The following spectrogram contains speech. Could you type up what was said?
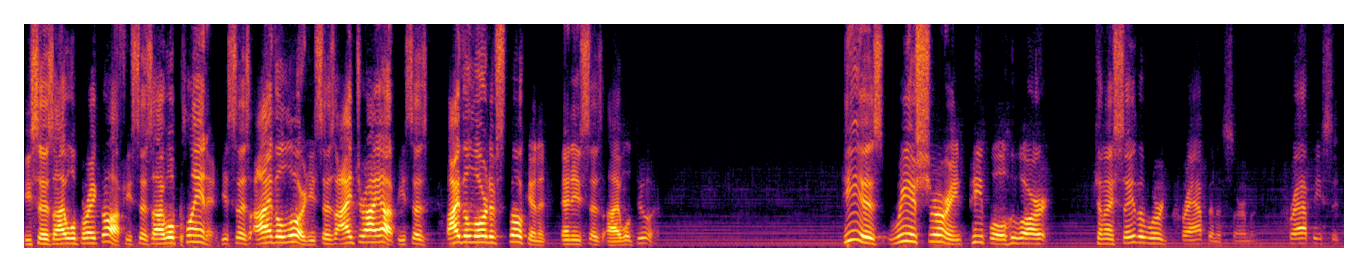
He says, I will break off. He says, I will plant it. He says, I, the Lord. He says, I dry up. He says, I, the Lord, have spoken. And he says, I will do it. He is reassuring people who are, can I say the word crap in a sermon? Crappy situation.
